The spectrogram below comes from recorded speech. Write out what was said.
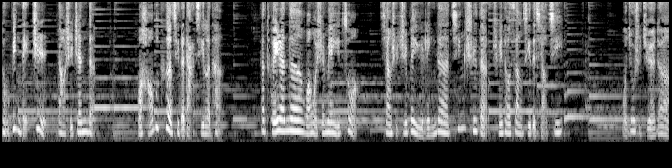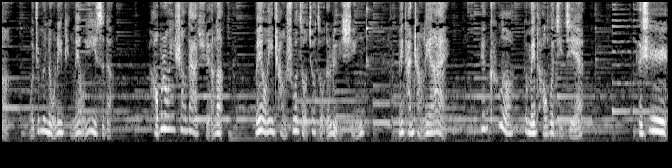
有病得治倒是真的。”我毫不客气地打击了他，他颓然地往我身边一坐。像是只被雨淋的浸湿的垂头丧气的小鸡。我就是觉得我这么努力挺没有意思的，好不容易上大学了，没有一场说走就走的旅行，没谈场恋爱，连课都没逃过几节。可是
